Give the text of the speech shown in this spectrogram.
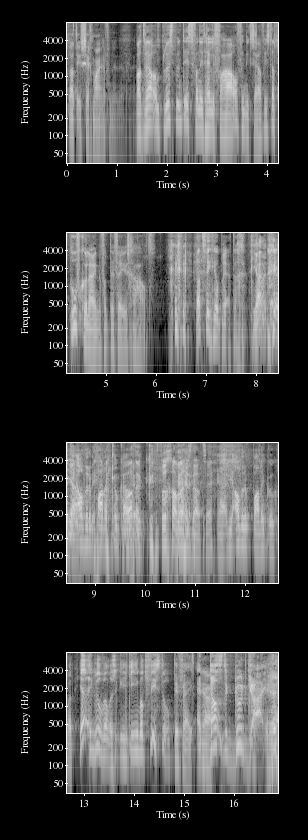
dat is zeg maar even een. eh, Wat wel een pluspunt is van dit hele verhaal, vind ik zelf, is dat proefkonijnen van tv is gehaald. dat vind ik heel prettig. Ja, met, met die Ja. andere pannenkoek ook. Wat een kutprogramma is dat, zeg. Ja, die andere pannenkoek. Wat, ja, ik wil wel eens een keertje iemand visten op tv. En Ja. dat is de good guy.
